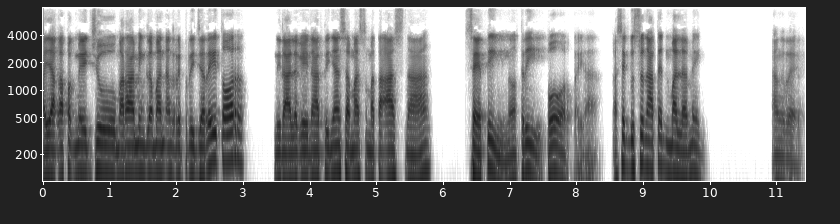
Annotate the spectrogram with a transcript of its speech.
Kaya kapag medyo maraming laman ang refrigerator, nilalagay natin yan sa mas mataas na setting, no? 3, 4, kaya. Kasi gusto natin malamig ang ref.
